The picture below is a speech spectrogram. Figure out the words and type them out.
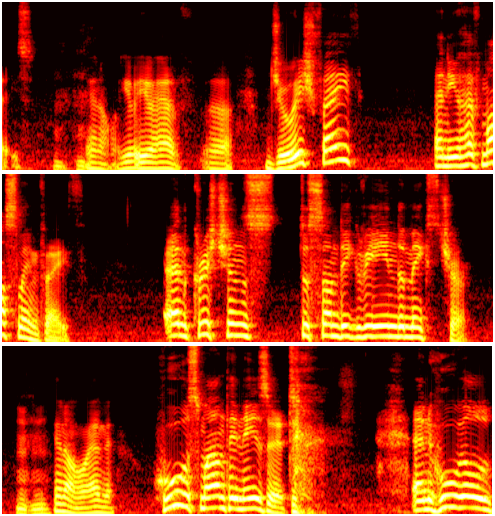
days. You know, you, you have uh, Jewish faith and you have Muslim faith, and Christians to some degree in the mixture. You know, and whose mountain is it? and who will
